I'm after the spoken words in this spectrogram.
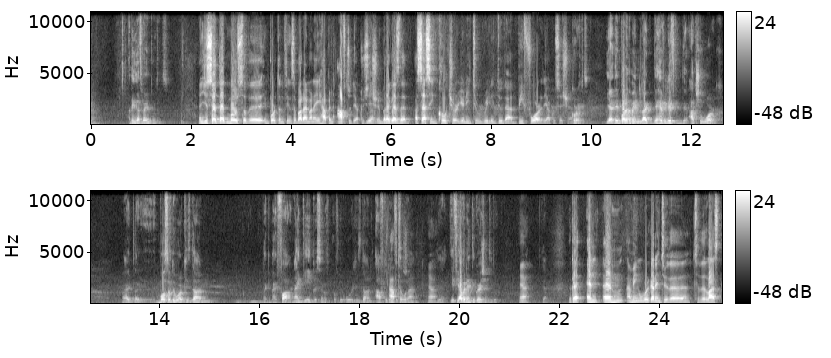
I think that's very important. And you said that most of the important things about M&A happen after the acquisition, Yeah. but I guess that assessing culture, you need to really do that before the acquisition. Correct. Yeah, the important, I mean, like the heavy lifting, the actual work, right? Like most of the work is done, like by far, 98% of, of the work is done after the After acquisition. that, yeah. Yeah, if you have an integration to do. Yeah. Yeah. Okay, and um, I mean, we're getting to the to the last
